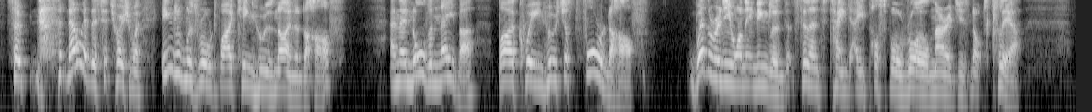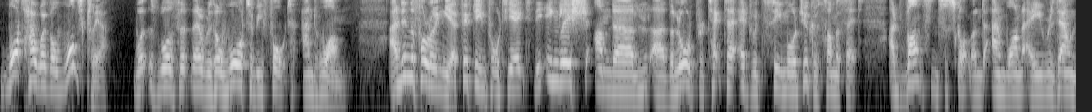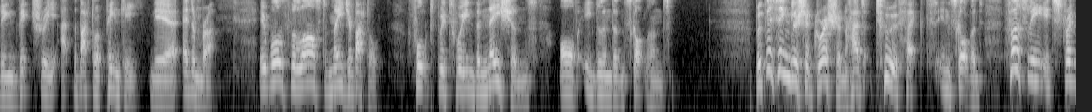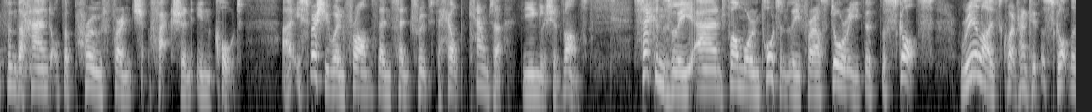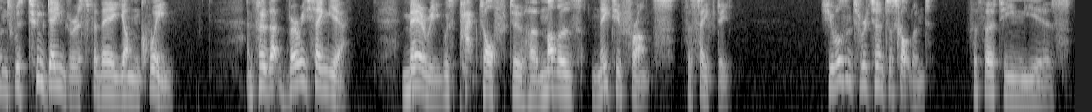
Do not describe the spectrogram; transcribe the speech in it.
So now we're in this situation where England was ruled by a king who was nine and a half, and their northern neighbour by a queen who was just four and a half. Whether anyone in England still entertained a possible royal marriage is not clear. What, however, was clear was, was that there was a war to be fought and won. And in the following year, 1548, the English, under uh, the Lord Protector Edward Seymour, Duke of Somerset, advanced into Scotland and won a resounding victory at the Battle of Pinkie near Edinburgh. It was the last major battle fought between the nations of England and Scotland. But this English aggression had two effects in Scotland. Firstly, it strengthened the hand of the pro French faction in court, uh, especially when France then sent troops to help counter the English advance. Secondly, and far more importantly for our story, the, the Scots realised, quite frankly, that Scotland was too dangerous for their young queen. And so that very same year, Mary was packed off to her mother's native France for safety. She wasn't to return to Scotland for 13 years.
